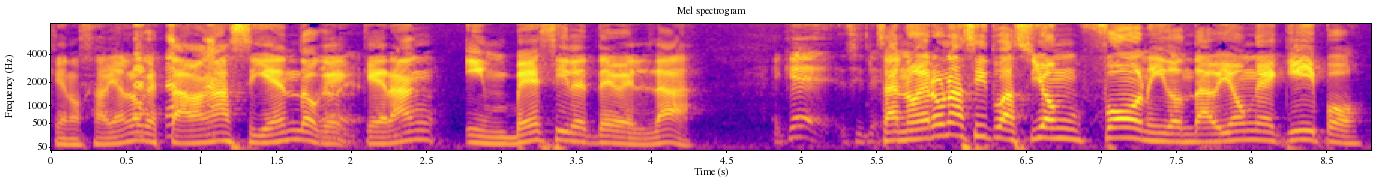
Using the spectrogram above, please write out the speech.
que no sabían lo que estaban haciendo, que, que eran imbéciles de verdad. Es que si te- O sea, no era una situación funny donde había un equipo,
